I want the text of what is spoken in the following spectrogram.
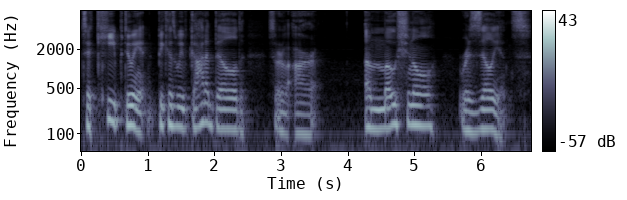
to keep doing it because we've got to build sort of our emotional resilience.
